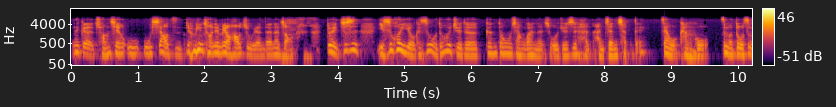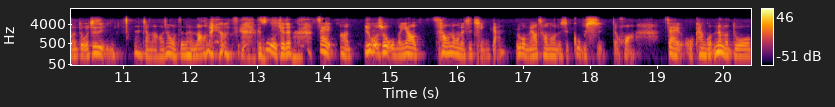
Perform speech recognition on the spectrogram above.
那个床前无无孝子，久病床前没有好主人的那种，对，就是也是会有，可是我都会觉得跟动物相关的，我觉得是很很真诚的，在我看过这么多这么多，就是那讲的好像我真的很老的样子，可是我觉得在啊，如果说我们要操弄的是情感，如果我们要操弄的是故事的话。在我看过那么多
